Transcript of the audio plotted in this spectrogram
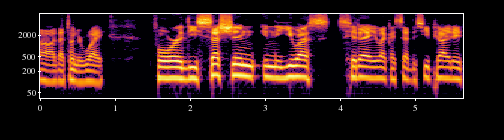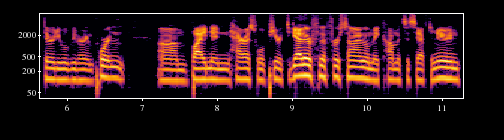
uh, that's underway. For the session in the U.S. today, like I said, the CPI at 8:30 will be very important. Um, Biden and Harris will appear together for the first time. They'll make comments this afternoon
